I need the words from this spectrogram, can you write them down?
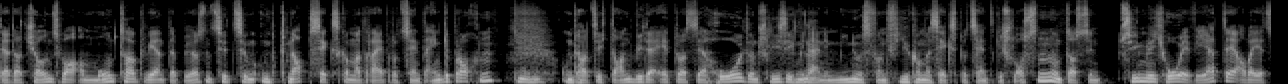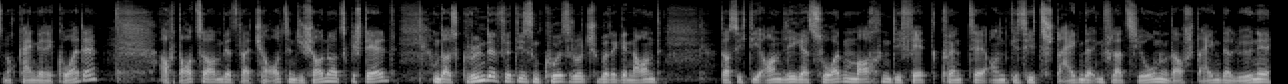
Der Dow Jones war am Montag während der Börsensitzung um knapp 6,3 Prozent eingebrochen mhm. und hat sich dann wieder etwas erholt und schließlich mit ja. einem Minus von 4,6 Prozent geschlossen. Und das sind ziemlich hohe Werte, aber jetzt noch keine Rekorde. Auch dazu haben wir zwei Charts in die Show Notes gestellt. Und als Gründe für diesen Kursrutsch wurde genannt, dass sich die Anleger Sorgen machen, die Fed könnte angesichts steigender Inflation und auch steigender Löhne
